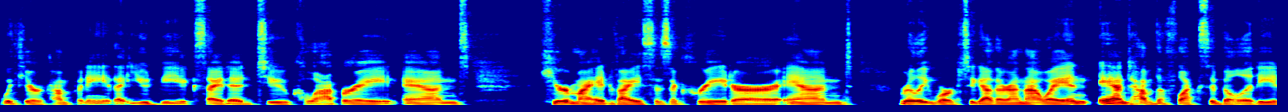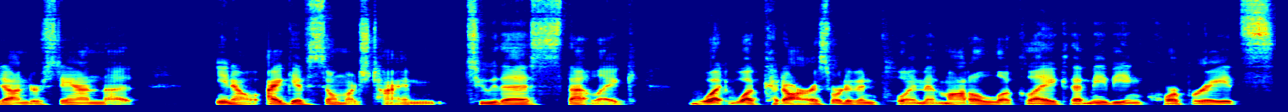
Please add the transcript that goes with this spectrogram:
with your company? That you'd be excited to collaborate and hear my advice as a creator and really work together in that way and and have the flexibility to understand that you know I give so much time to this that like what what could our sort of employment model look like that maybe incorporates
